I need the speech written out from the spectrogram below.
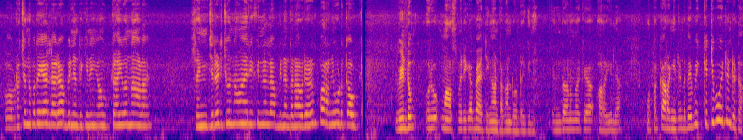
അപ്പോൾ അവിടെ ചെന്നപ്പോൾ എല്ലാവരും അഭിനന്ദിക്കുന്നു. ഔട്ടായി വന്ന ആളെ. സെഞ്ചുറി അടിച്ചു വന്ന മാതിരിക്കുന്നല്ല അഭിനന്ദനം. അവരും പറഞ്ഞു കൊടുക്കുക ഔട്ട് വീണ്ടും ഒരു മാസ്മരിക ബാറ്റിംഗ് ആട്ടോ കണ്ടുകൊണ്ടിരിക്കുന്നത് എന്താണെന്നൊക്കെ അറിയില്ല. മൊത്തം കറങ്ങിയിട്ടുണ്ട്. ദേ വിക്കറ്റ് പോയിട്ടുണ്ട് കേട്ടോ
